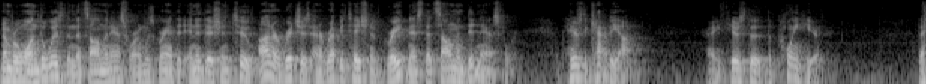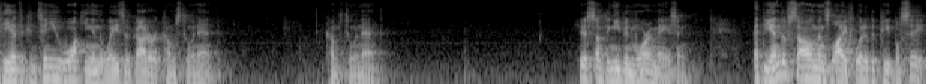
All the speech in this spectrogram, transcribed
Number one, the wisdom that Solomon asked for and was granted. In addition, two, honor, riches, and a reputation of greatness that Solomon didn't ask for. Here's the caveat. Right? Here's the, the point here that he had to continue walking in the ways of God or it comes to an end. It comes to an end. Here's something even more amazing. At the end of Solomon's life, what did the people see?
